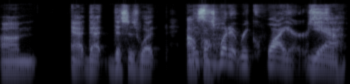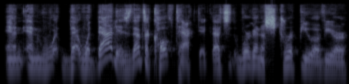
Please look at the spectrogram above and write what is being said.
Um, uh, that this is what alcohol. This is what it requires. Yeah, and and what that what that is, that's a cult tactic. That's we're going to strip you of your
